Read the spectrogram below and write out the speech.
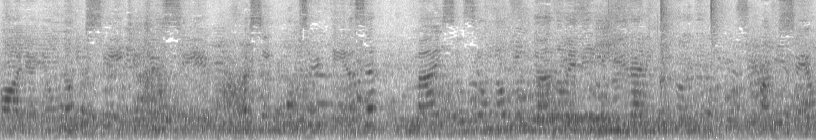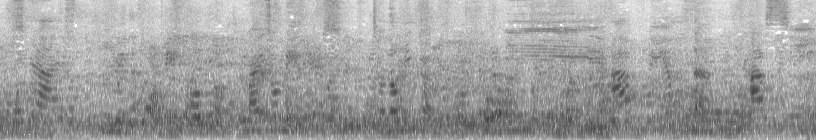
olha, eu não sei assim, com certeza, mas se eu não me engano, ele gira ali em torno de 400 reais mais ou menos, se eu não me engano. E a venda, assim,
